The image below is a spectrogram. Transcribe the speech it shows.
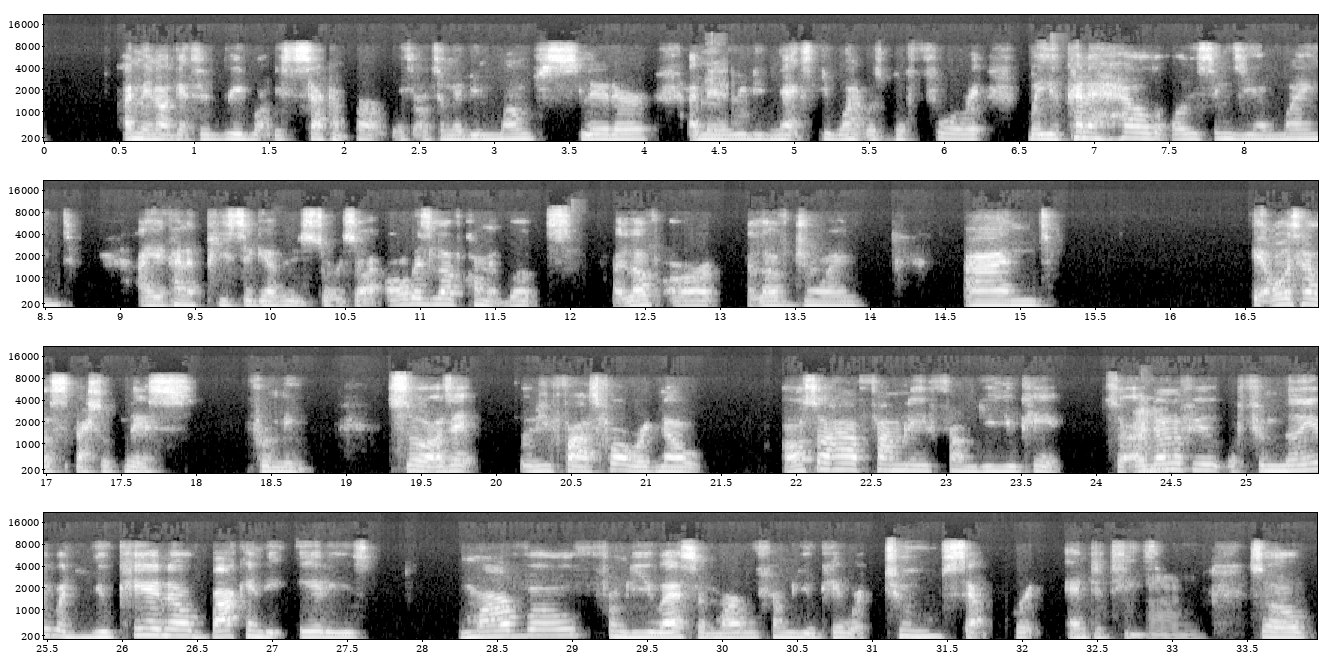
I may not get to read what the second part was until maybe months later. I may yeah. read the next the one that was before it, but you kind of held all these things in your mind and you kind of piece together the story. So I always love comic books. I love art. I love drawing, and it always had a special place for me. So as it if you fast forward now, also have family from the UK. So mm-hmm. I don't mm-hmm. know if you're familiar with UK now. Back in the 80s, Marvel from the US and Marvel from the UK were two separate entities. Mm. So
